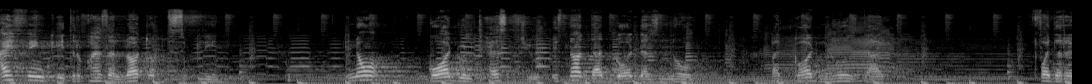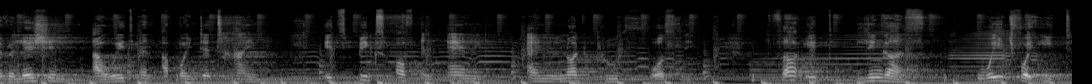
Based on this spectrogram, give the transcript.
I think it requires a lot of discipline. You know, God will test you. It's not that God doesn't know, but God knows that for the revelation await an appointed time. It speaks of an end and will not prove falsely. Though it lingers, wait for it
